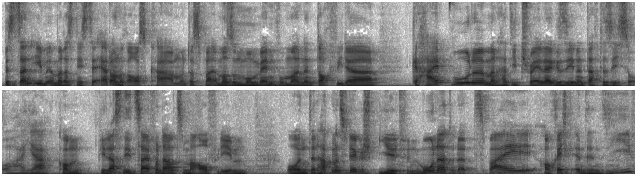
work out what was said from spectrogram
bis dann eben immer das nächste Add-on rauskam. Und das war immer so ein Moment, wo man dann doch wieder gehypt wurde. Man hat die Trailer gesehen und dachte sich so, oh ja, komm, wir lassen die Zeit von damals mal aufleben. Und dann hat man es wieder gespielt für einen Monat oder zwei, auch recht intensiv.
